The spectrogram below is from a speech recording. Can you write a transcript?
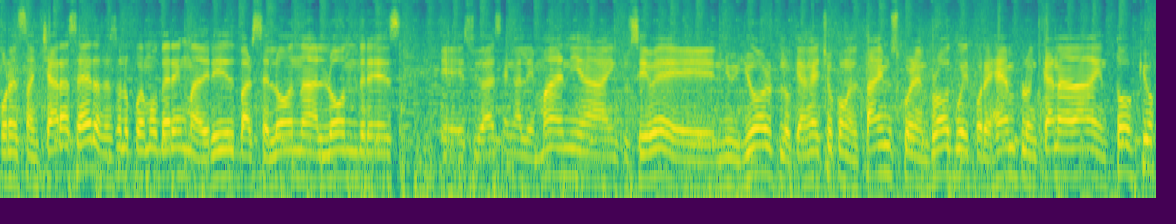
por ensanchar aceras. Eso lo podemos ver en Madrid, Barcelona, Londres, eh, ciudades en Alemania, inclusive eh, New York, lo que han hecho con el Times Square en Broadway, por ejemplo, en Canadá, en Tokio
